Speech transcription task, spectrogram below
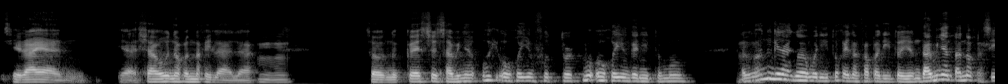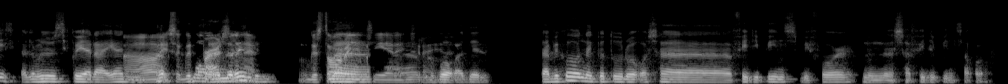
Si Ryan. Yeah, siya una ko nakilala. Mm-hmm. So, nag-question, sabi niya, uy, okay yung footwork mo, okay yung ganito mo. Sabi ko, anong ginagawa mo dito? Kailan ka pa dito? Yung dami niyang tanong kasi, alam mo si Kuya Ryan. Oh, he's a good person. Ano rin, eh. Gusto ko rin si, Ryan. din. Sabi ko, nagtuturo ako sa Philippines before, nung nasa Philippines ako.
